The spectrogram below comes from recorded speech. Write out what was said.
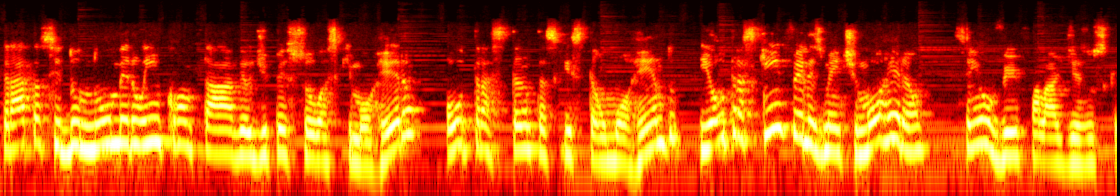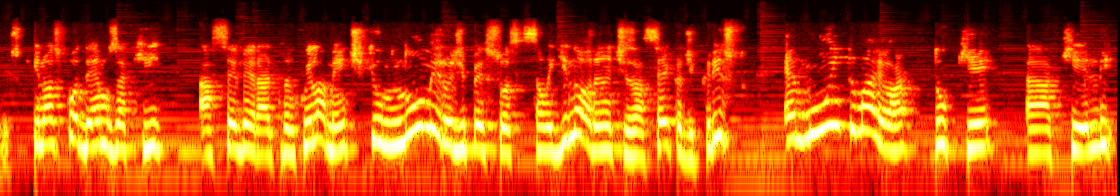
trata-se do número incontável de pessoas que morreram, outras tantas que estão morrendo e outras que infelizmente morrerão sem ouvir falar de Jesus Cristo. E nós podemos aqui asseverar tranquilamente que o número de pessoas que são ignorantes acerca de Cristo é muito maior do que aquele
